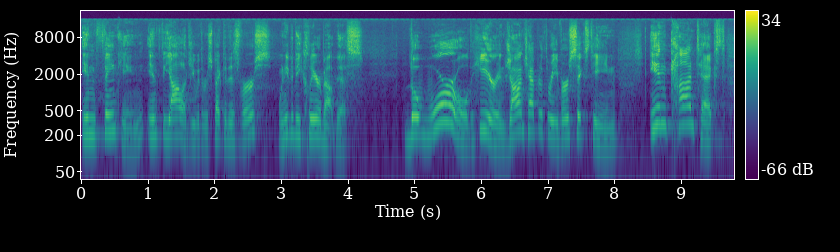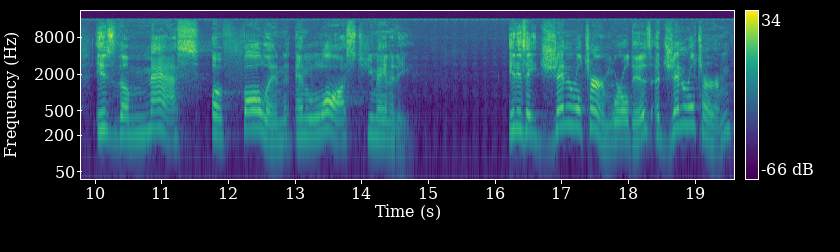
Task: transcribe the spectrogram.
in thinking, in theology, with respect to this verse, we need to be clear about this. The world here in John chapter 3, verse 16, in context, is the mass of fallen and lost humanity. It is a general term, world is, a general term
